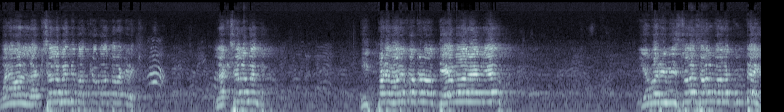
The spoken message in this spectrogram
మన వాళ్ళు లక్షల మంది బతకపోతారు అక్కడికి. లక్షల మంది. ఇప్పటి వరకు అక్కడ దేవాలయం లేదు. ఎవరి విశ్వాసాలు వాళ్ళకు ఉంటాయి.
